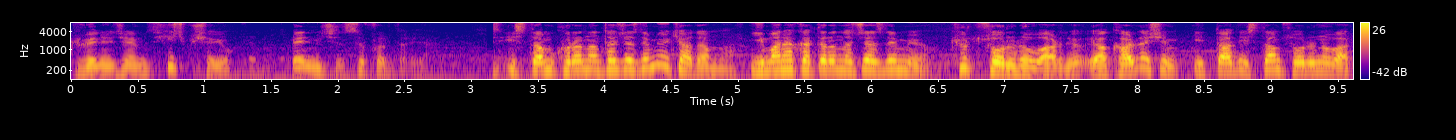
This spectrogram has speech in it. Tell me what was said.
güveneceğimiz hiçbir şey yok. Benim için sıfırdır yani. İslam'ı Kur'an anlatacağız demiyor ki adamlar. İman hakikatleri anlatacağız demiyor. Kürt sorunu var diyor. Ya kardeşim İttihat İslam sorunu var.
